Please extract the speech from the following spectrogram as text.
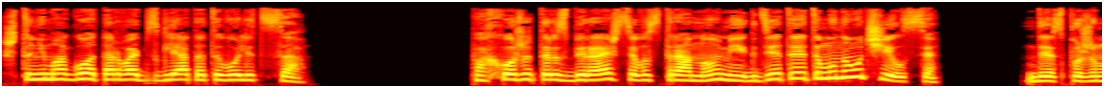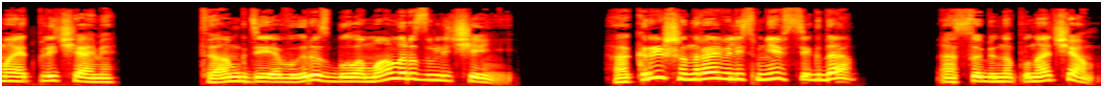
что не могу оторвать взгляд от его лица. «Похоже, ты разбираешься в астрономии. Где ты этому научился?» Дес пожимает плечами. «Там, где я вырос, было мало развлечений. А крыши нравились мне всегда, особенно по ночам».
